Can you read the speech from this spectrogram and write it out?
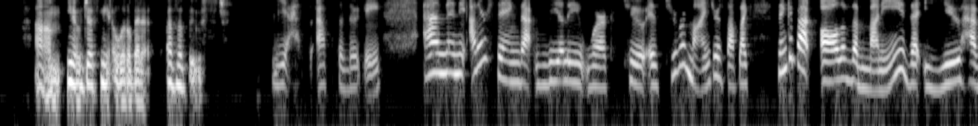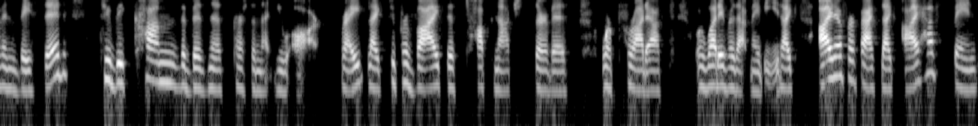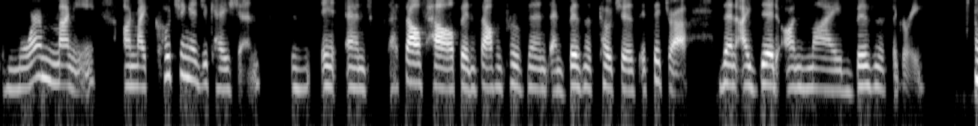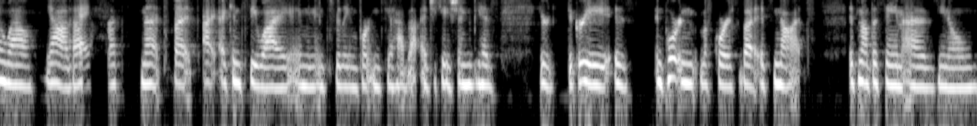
um, you know just need a little bit of a boost. Yes, absolutely. And then the other thing that really works too is to remind yourself like, think about all of the money that you have invested to become the business person that you are, right? Like to provide this top notch service or product or whatever that may be. Like, I know for a fact, like, I have spent more money on my coaching education eh, and self-help and self-improvement and business coaches etc than i did on my business degree. Oh wow. Yeah okay. that's that's nuts. But I, I can see why. I mean it's really important to have that education because your degree is important of course but it's not it's not the same as you know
